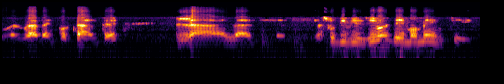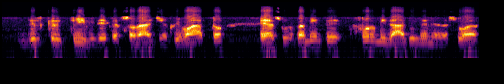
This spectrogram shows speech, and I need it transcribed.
una durata importante, la, la, la suddivisione dei momenti descrittivi dei personaggi nel primo atto è assolutamente formidabile nella sua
